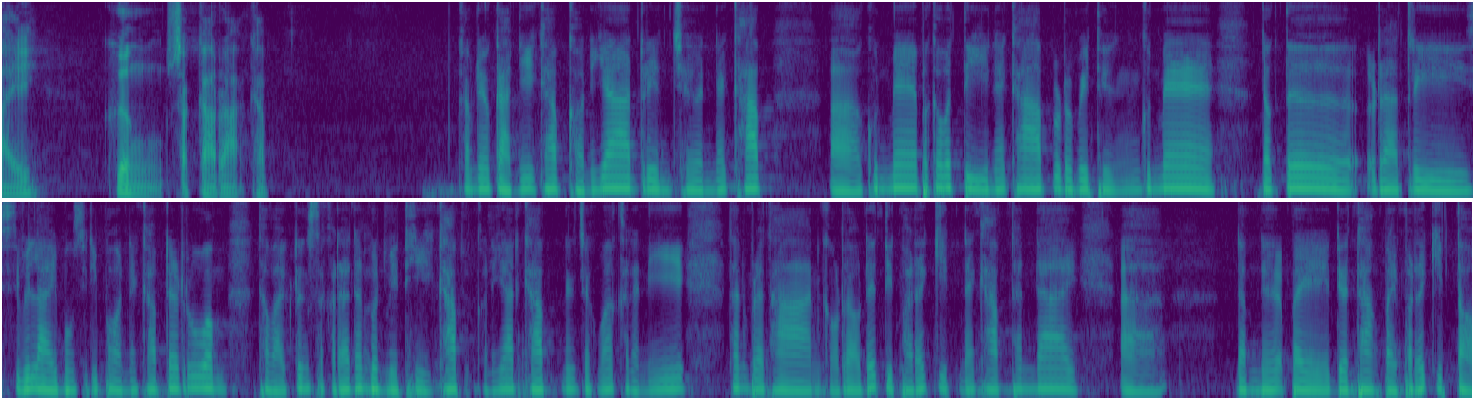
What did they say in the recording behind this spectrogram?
ายเครื่องสักการะครับครับในโอกาสนี้ครับขออนุญาตเรียนเชิญนะครับคุณแม่พระกวตีนะครับรวมไปถึงคุณแม่ ดร ราตรีศิวิไลวงศิริพรนะครับได้ร่วมถวายเครื่องสักการะด้านบนเวทีครับขออนุญาตครับ เนื่องจากว่าขณะนี้ท่านประธานของเราได้ติดภารกิจนะครับ ท่านได้อ่า ดำเนินไปเดินทางไปภารกิจต่อ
